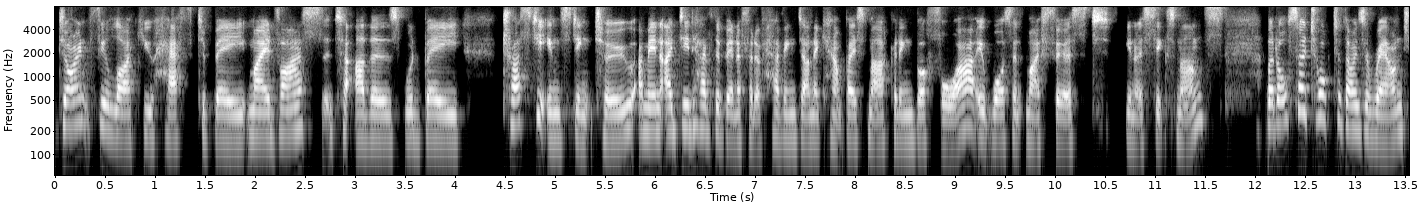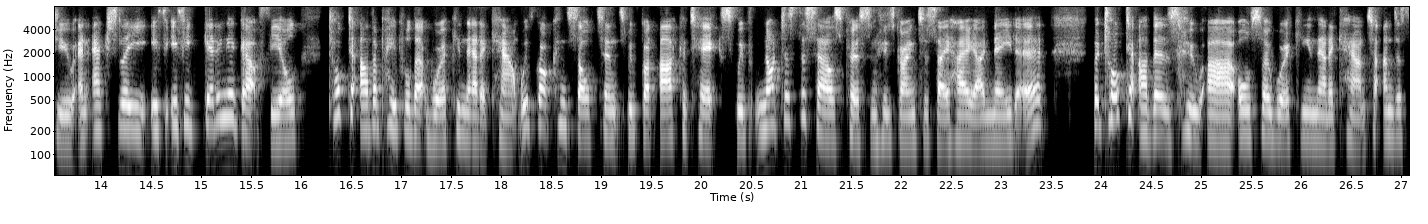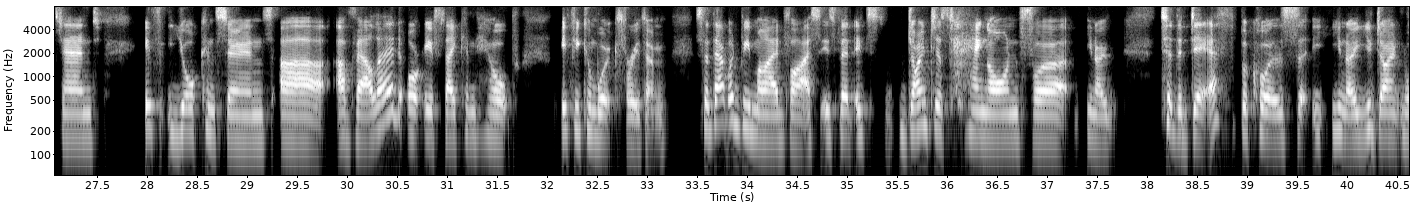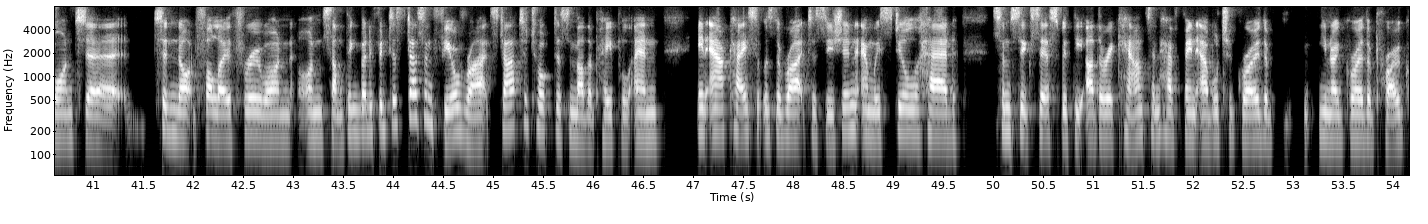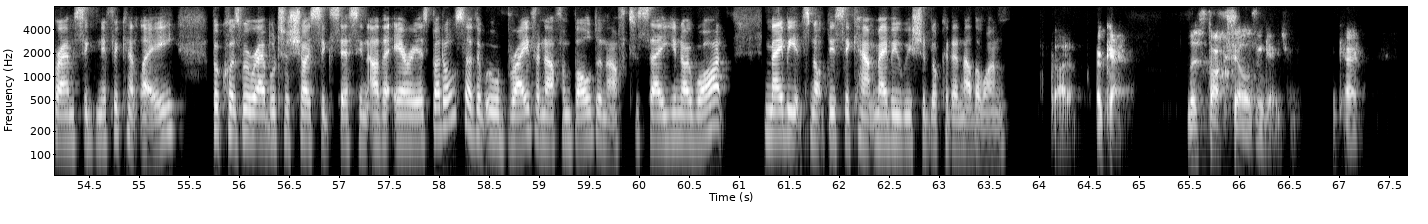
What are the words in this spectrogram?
don't feel like you have to be. My advice to others would be trust your instinct too. I mean, I did have the benefit of having done account based marketing before. It wasn't my first, you know, six months, but also talk to those around you. And actually, if, if you're getting a gut feel, talk to other people that work in that account. We've got consultants, we've got architects, we've not just the salesperson who's going to say, hey, I need it, but talk to others who are also working in that account to understand if your concerns are, are valid or if they can help if you can work through them. So that would be my advice is that it's don't just hang on for, you know, to the death because you know you don't want to to not follow through on on something but if it just doesn't feel right start to talk to some other people and in our case it was the right decision and we still had some success with the other accounts and have been able to grow the you know grow the program significantly because we were able to show success in other areas but also that we were brave enough and bold enough to say you know what maybe it's not this account. Maybe we should look at another one. Got it. Okay. Let's talk sales engagement. Okay.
